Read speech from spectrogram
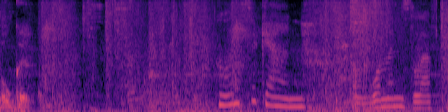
Okay. Once again, a woman's left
